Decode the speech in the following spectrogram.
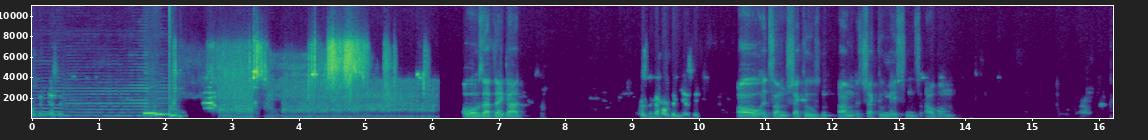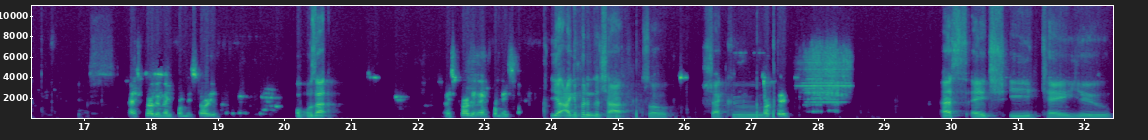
the of the music? Oh, what was that? Thank God. What's the name of the music? Oh, it's um Sheku's um it's Sheku Mason's album. Can you spell the name for me? Sorry. Oh, what was that? Can you spell the name for me? Yeah, I can put in the chat. So Sheku Okay. S H E K U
